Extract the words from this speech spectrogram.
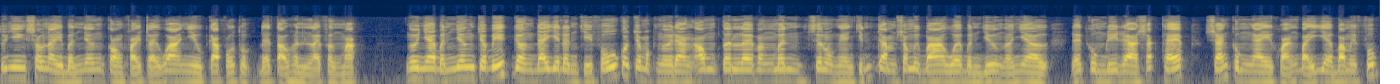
Tuy nhiên sau này bệnh nhân còn phải trải qua nhiều ca phẫu thuật để tạo hình lại phần mặt. Người nhà bệnh nhân cho biết gần đây gia đình chị Phú có cho một người đàn ông tên Lê Văn Minh, sinh 1963, quê Bình Dương ở nhờ để cùng đi ra sắt thép. Sáng cùng ngày khoảng 7 giờ 30 phút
